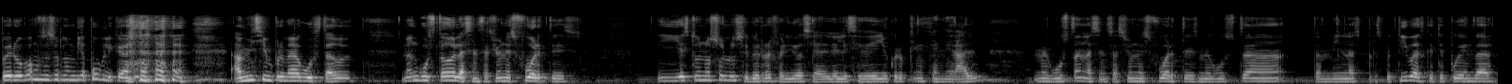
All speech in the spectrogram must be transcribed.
pero vamos a hacerlo en vía pública. a mí siempre me ha gustado, me han gustado las sensaciones fuertes. Y esto no solo se ve referido hacia el LSD, yo creo que en general me gustan las sensaciones fuertes, me gusta también las perspectivas que te pueden dar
